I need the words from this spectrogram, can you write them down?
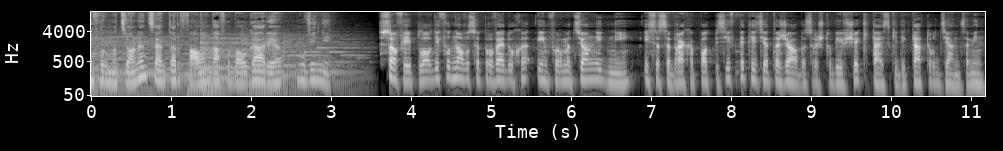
Информационен център Фаундафа България новини. В София и Пловдив отново се проведоха информационни дни и се събраха подписи в петицията жалба срещу бившия китайски диктатор Дзян Замин.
